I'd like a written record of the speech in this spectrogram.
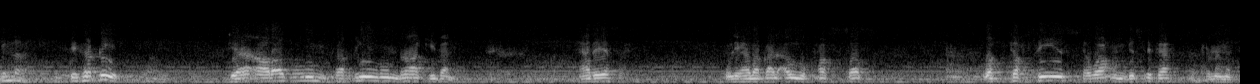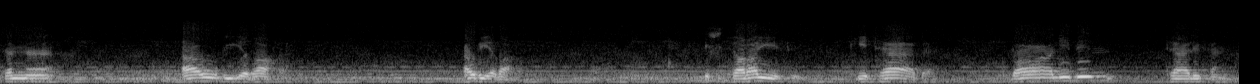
بالناس في فقير. جاء رجل فقير راكبا. هذا يصح. ولهذا قال أو يخصص والتخصيص سواء بصفة كما مثلنا أو بإضافة. أو بإضافة. اشتريت كتاب طالب تالفا.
